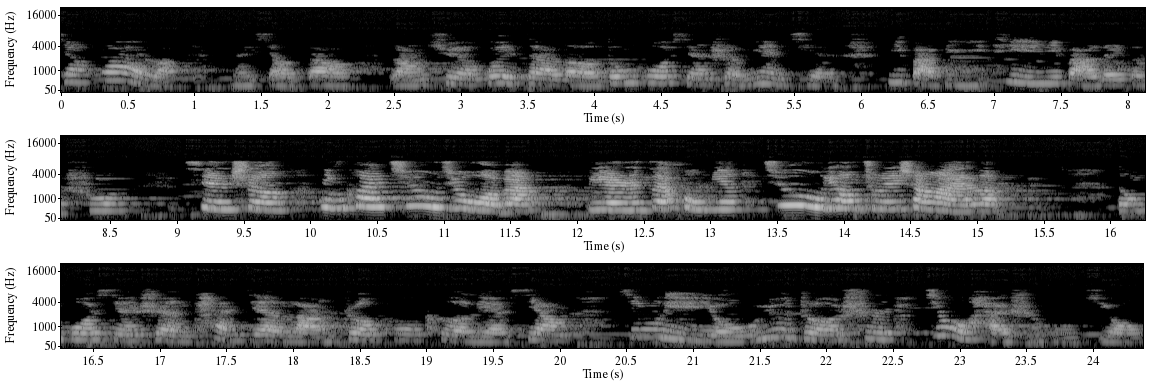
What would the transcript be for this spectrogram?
吓坏了。没想到，狼却跪在了东郭先生面前，一把鼻涕一把泪地说：“先生，您快救救我吧！猎人在后面就要追上来了。”东郭先生看见狼这副可怜相，心里犹豫着是救还是不救。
